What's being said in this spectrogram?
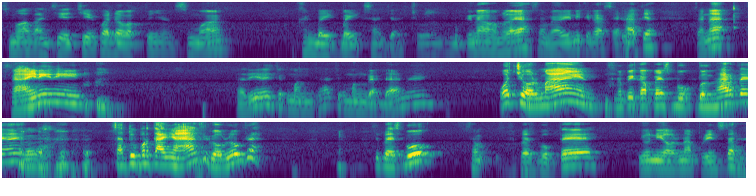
semua akan cie-cie pada waktunya semua akan baik-baik saja curang buktinya alhamdulillah ya sampai hari ini kita sehat ya karena nah ini nih tadi eh, cek mang Sa, cek mang dadan eh. What's your mind? Nepi ke Facebook benghar teh. eh. Satu pertanyaan sih goblok dah. Si Facebook, si Facebook teh juniorna Princeton.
